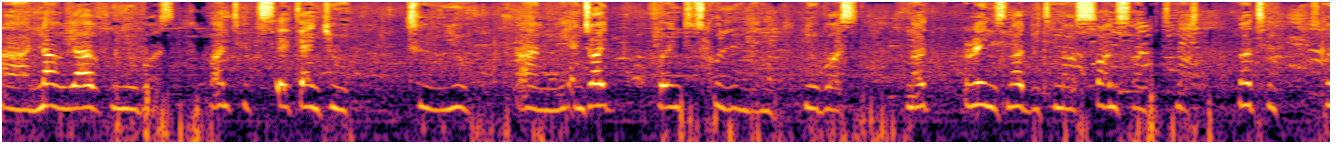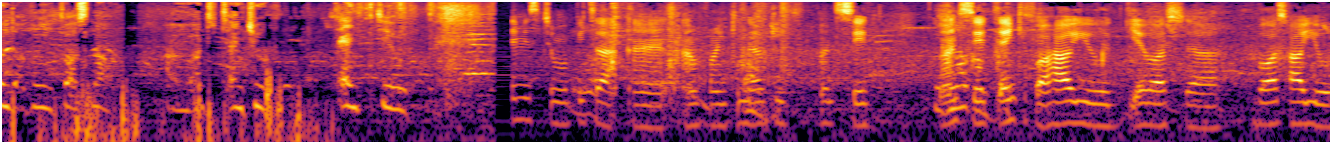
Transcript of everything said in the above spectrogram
And now we have new bus. I want to say thank you to you. And we enjoyed going to school in the new bus. Not rain is not beating us, sun is not beating us. Nothing is going to happen to us now. And we want to thank you. Thank you. My name is Timo Peter and I'm from Kinderki. I want to say, I want to say thank you for how you gave us uh, the bus, how you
